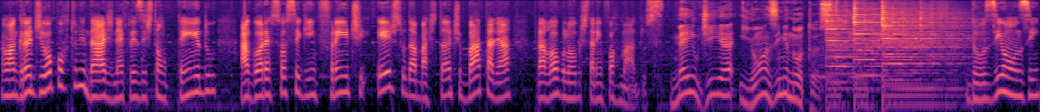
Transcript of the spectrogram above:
É uma grande oportunidade né, que eles estão tendo. Agora é só seguir em frente, estudar bastante, batalhar para logo, logo estarem informados. Meio-dia e 11 minutos. 12 e 11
